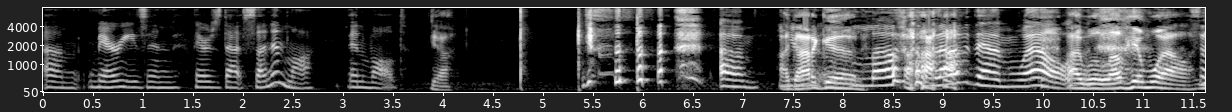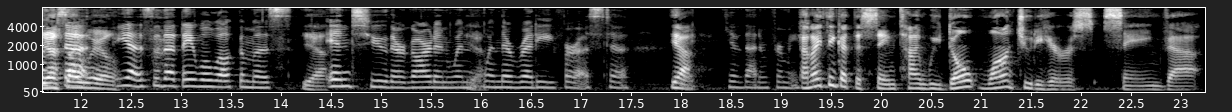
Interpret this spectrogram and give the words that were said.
um, marries and there's that son in law involved. Yeah. I got a gun. Love, love them well. I will love him well. So yes, I will. Yeah, so that they will welcome us Yeah. into their garden when, Yeah. when they're ready for us to Yeah. give that information. And I think at the same time, we don't want you to hear us saying that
